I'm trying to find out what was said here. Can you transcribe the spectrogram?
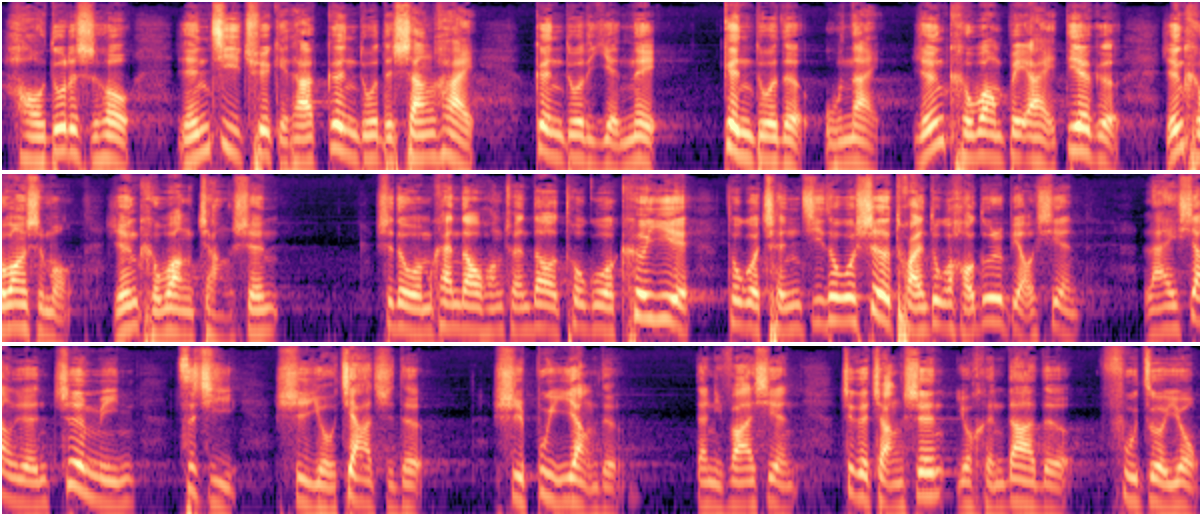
好多的时候，人际却给他更多的伤害，更多的眼泪，更多的无奈。人渴望被爱，第二个人渴望什么？人渴望掌声。是的，我们看到黄传道透过课业、透过成绩、透过社团、透过好多的表现，来向人证明自己是有价值的。是不一样的，但你发现这个掌声有很大的副作用，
